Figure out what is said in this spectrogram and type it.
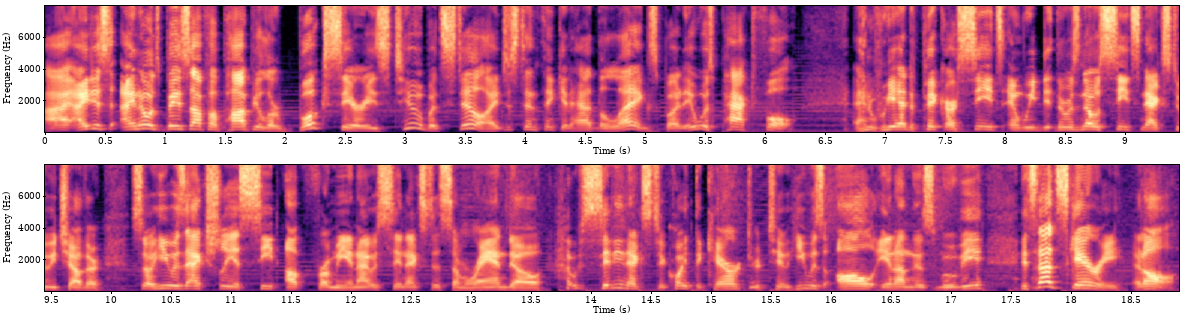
I, I just I know it's based off a popular book series too, but still, I just didn't think it had the legs. But it was packed full and we had to pick our seats and we did, there was no seats next to each other so he was actually a seat up from me and i was sitting next to some rando i was sitting next to quite the character too he was all in on this movie it's not scary at all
